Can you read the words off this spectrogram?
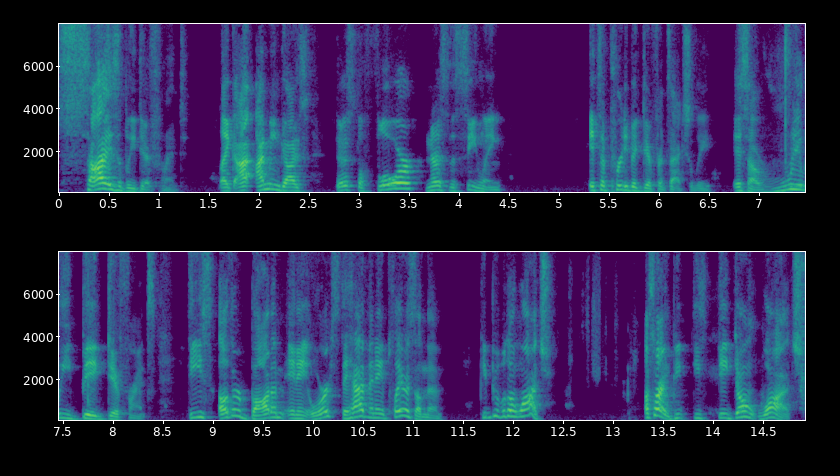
sizably different. Like, I, I mean, guys, there's the floor and there's the ceiling. It's a pretty big difference, actually. It's a really big difference. These other bottom NA orgs, they have NA players on them. People don't watch. I'm sorry, they don't watch.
